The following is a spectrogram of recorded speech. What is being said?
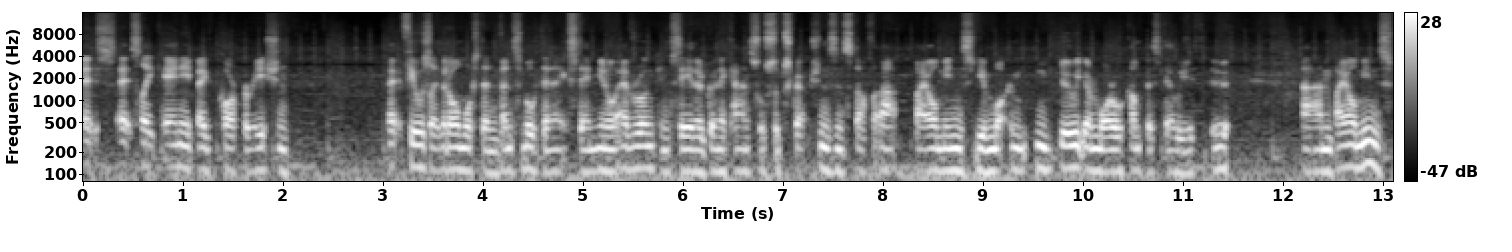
It's it's like any big corporation. It feels like they're almost invincible to an extent. You know, everyone can say they're going to cancel subscriptions and stuff like that. By all means, you mo- do what your moral compass tells you to do um, by all means,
